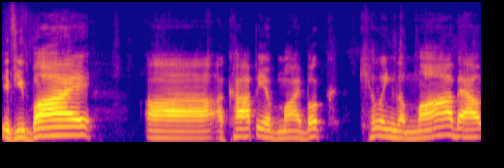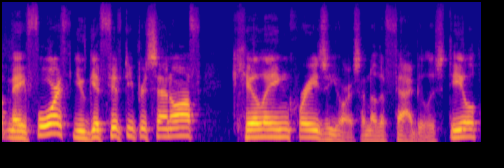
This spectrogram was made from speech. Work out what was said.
If you buy uh, a copy of my book, Killing the Mob, out May 4th, you get 50% off. Killing Crazy Horse, another fabulous deal.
